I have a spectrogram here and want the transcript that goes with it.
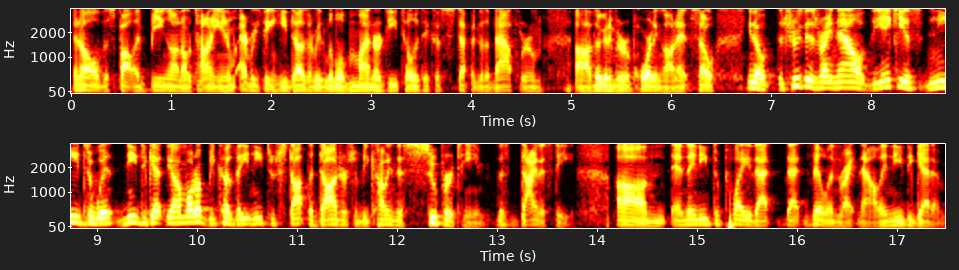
and all the spotlight being on Ohtani and everything he does, every little minor detail he takes a step into the bathroom. Uh, they're going to be reporting on it. So you know the truth is, right now the Yankees need to win, need to get Yamamoto because they need to stop the Dodgers from becoming this super team, this dynasty, um, and they need to play that that villain right now. They need need to get him.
